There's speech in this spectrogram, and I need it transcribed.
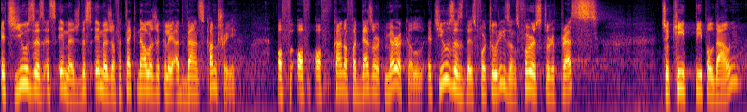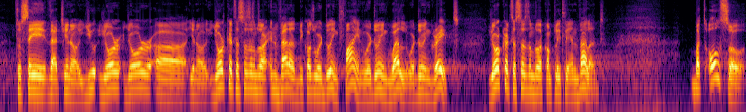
it uses its image, this image of a technologically advanced country, of, of, of kind of a desert miracle. It uses this for two reasons. First, to repress, to keep people down, to say that you know you, your your uh, you know your criticisms are invalid because we're doing fine, we're doing well, we're doing great. Your criticisms are completely invalid. But also,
